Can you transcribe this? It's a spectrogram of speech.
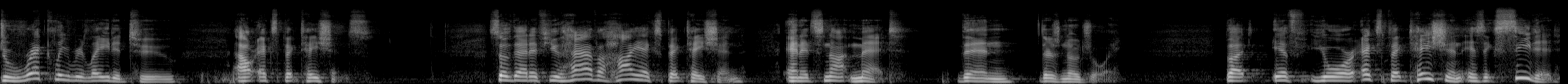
directly related to our expectations. So that if you have a high expectation and it's not met, then there's no joy. But if your expectation is exceeded,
